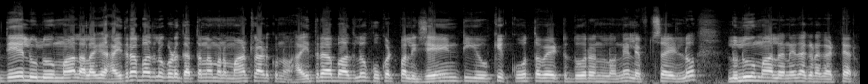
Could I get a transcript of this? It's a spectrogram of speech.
ఇదే లులు మాల్ అలాగే హైదరాబాద్లో కూడా గతంలో మనం మాట్లాడుకున్నాం. హైదరాబాద్లో కుకట్పల్లి జేఎన్టీయూకి కూతవేటు దూరంలోనే లెఫ్ట్ సైడ్లో లులు మాల్ అనేది అక్కడ కట్టారు.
